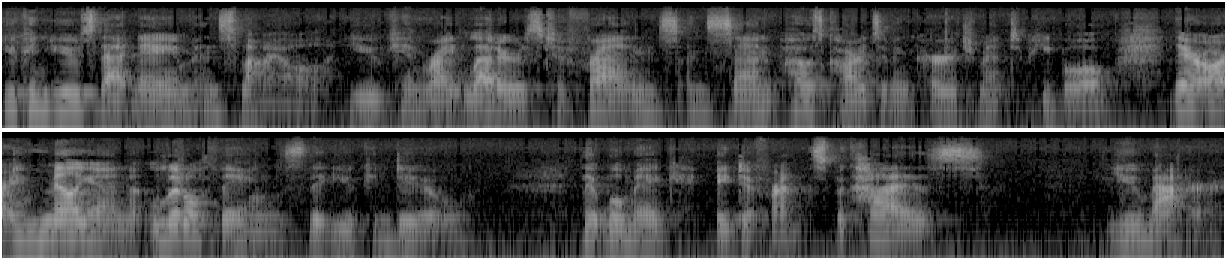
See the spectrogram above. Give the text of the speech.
You can use that name and smile. You can write letters to friends and send postcards of encouragement to people. There are a million little things that you can do that will make a difference because you matter.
